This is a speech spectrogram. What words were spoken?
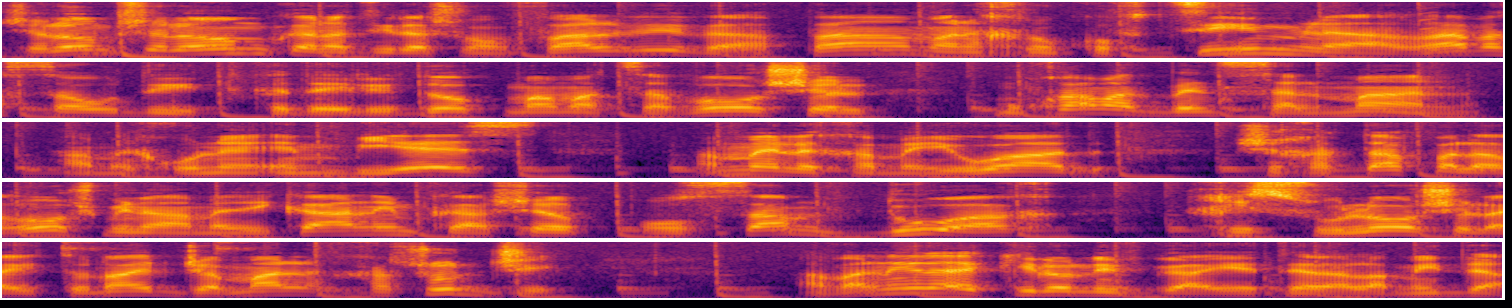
שלום שלום, כאן עטילה שומפלבי, והפעם אנחנו קופצים לערב הסעודית כדי לבדוק מה מצבו של מוחמד בן סלמן, המכונה MBS, המלך המיועד, שחטף על הראש מן האמריקנים כאשר פורסם דוח חיסולו של העיתונאי ג'מאל חשודג'י, אבל נראה כי לא נפגע יתר על המידה.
